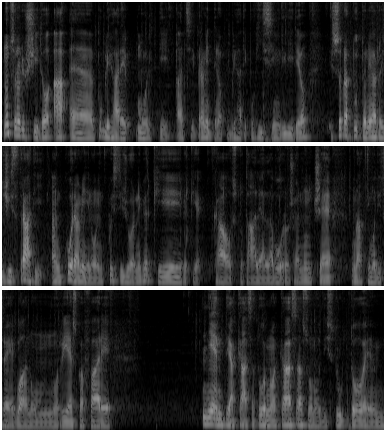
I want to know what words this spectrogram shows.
non sono riuscito a eh, pubblicare molti, anzi veramente ne ho pubblicati pochissimi di video e soprattutto ne ho registrati ancora meno in questi giorni perché, perché è caos totale al lavoro, cioè non c'è un attimo di tregua, non, non riesco a fare niente a casa, torno a casa, sono distrutto e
